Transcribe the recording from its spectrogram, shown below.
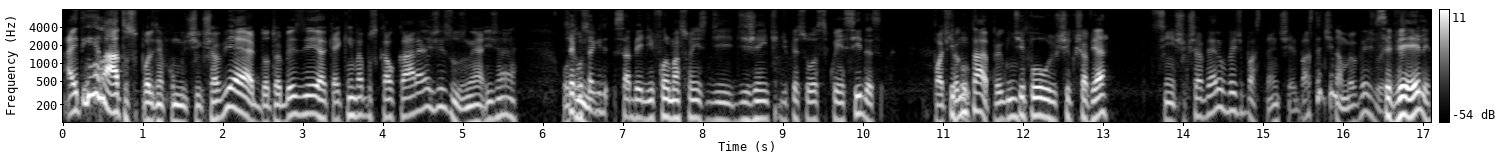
Aí tem relatos, por exemplo, como o Chico Xavier, do Dr. Bezerra, que aí quem vai buscar o cara é Jesus, né? Aí já é Você consegue nível. saber de informações de, de gente, de pessoas conhecidas? Pode tipo- perguntar, eu pergunto. Tipo o Chico Xavier? Sim, Chico Xavier eu vejo bastante. ele. Bastante não, mas eu vejo Você ele. vê ele?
